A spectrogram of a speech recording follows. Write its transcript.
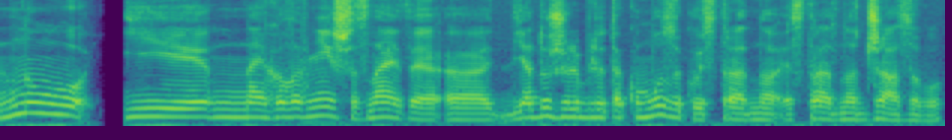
Ну, і найголовніше, знаєте, е, я дуже люблю таку музику естрадно, естрадно-джазову.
